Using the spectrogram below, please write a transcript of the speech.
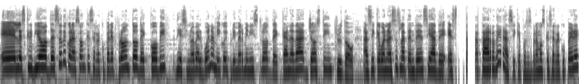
Eh, le escribió, deseo de corazón que se recupere pronto de COVID-19 el buen amigo y primer ministro de Canadá, Justin Trudeau. Así que bueno, esa es la tendencia de esta tarde, así que pues esperemos que se recupere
